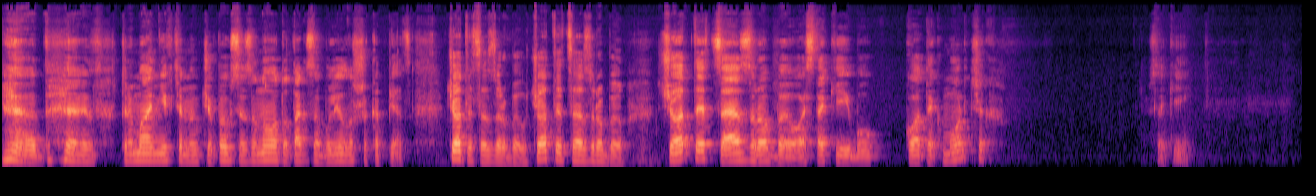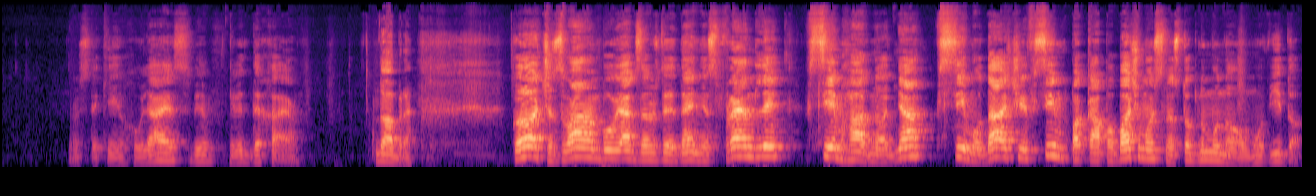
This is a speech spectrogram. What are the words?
Трьома нігтями вчепився за ногу, то так заболіло, що капець. Чого ти це зробив? Чого ти це зробив? Чого ти це зробив? Ось такий був котик Мурчик. Ось такий. Ось такий гуляє собі і віддихає. Добре. Коротше, з вами був, як завжди, Деніс Френдлі. Всім гарного дня, всім удачі, всім пока. Побачимось в наступному новому відео.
